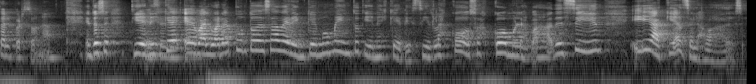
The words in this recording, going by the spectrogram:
tal persona. Entonces, tienes Ese que evaluar al punto de saber en qué momento tienes que decir las cosas, cómo las vas a decir y a quién se las vas a decir.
